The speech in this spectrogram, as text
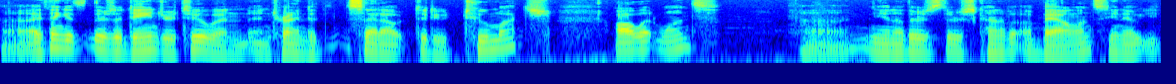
Uh, I think it's, there's a danger too in, in trying to set out to do too much all at once. Uh, you know, there's there's kind of a balance. You know, you,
